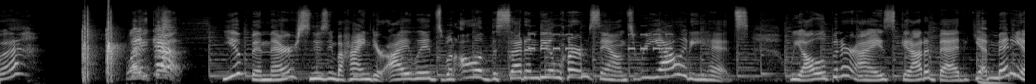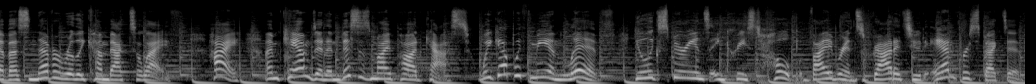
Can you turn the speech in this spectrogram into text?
What? Wake up! You've been there, snoozing behind your eyelids when all of a sudden the alarm sounds, reality hits. We all open our eyes, get out of bed, yet many of us never really come back to life. Hi, I'm Camden, and this is my podcast. Wake up with me and live. You'll experience increased hope, vibrance, gratitude, and perspective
